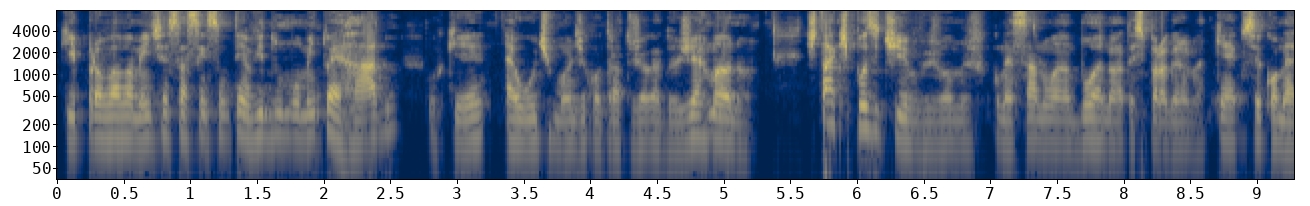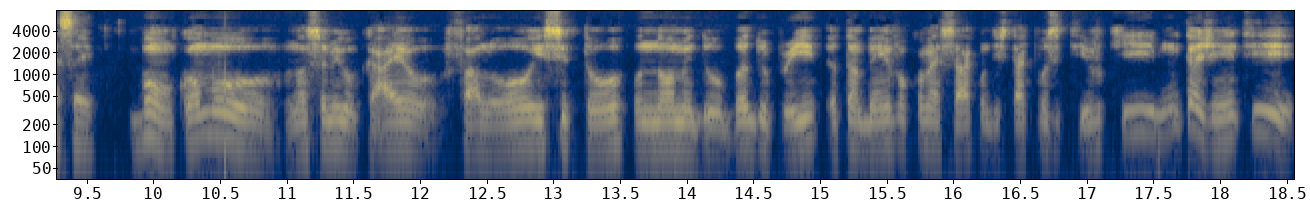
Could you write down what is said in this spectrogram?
que provavelmente essa ascensão tenha vindo no momento errado, porque é o último ano de contrato do jogador. Germano, destaques positivos. Vamos começar numa boa nota esse programa. Quem é que você começa aí? Bom, como nosso amigo Caio falou e citou o nome do Bud Dupree, eu também vou começar com um destaque positivo que muita gente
